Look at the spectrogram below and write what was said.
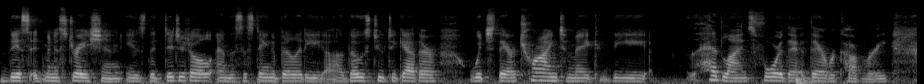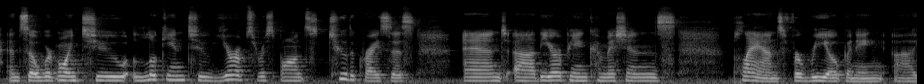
this administration is the digital and the sustainability, uh, those two together, which they are trying to make the headlines for their, their recovery. And so we're going to look into Europe's response to the crisis and uh, the European Commission's plans for reopening uh,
